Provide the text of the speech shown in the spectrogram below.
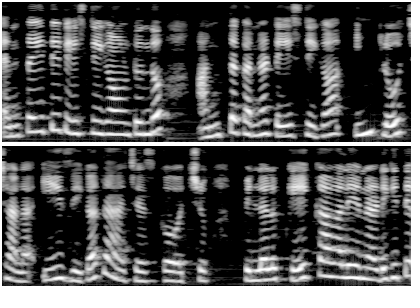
ఎంతైతే టేస్టీగా ఉంటుందో అంతకన్నా టేస్టీగా ఇంట్లో చాలా ఈజీగా తయారు చేసుకోవచ్చు. పిల్లలు కేక్ కావాలి అని అడిగితే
